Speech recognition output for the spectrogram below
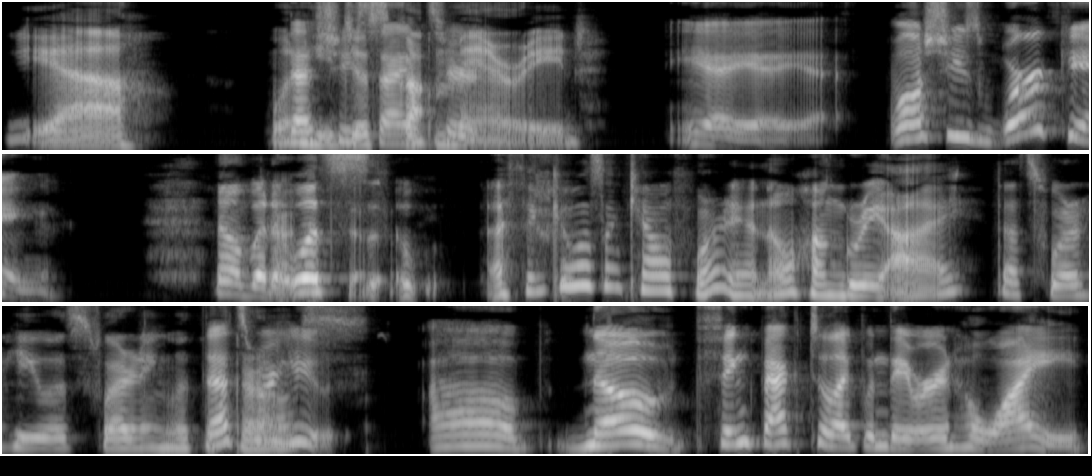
Yeah. When That he just got her- married. Yeah, yeah, yeah. While she's working. No, but That it was so I think it was in California. No, Hungry Eye. That's where he was flirting with. The That's where he- girls. Oh, no. Think back to like when they were in Hawaii,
